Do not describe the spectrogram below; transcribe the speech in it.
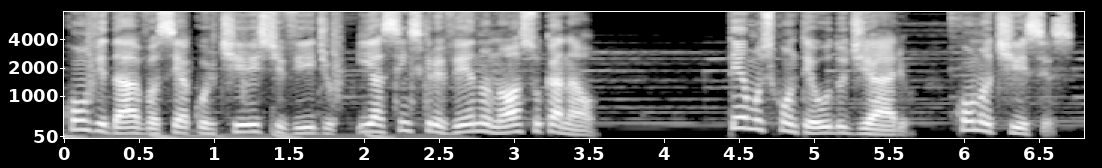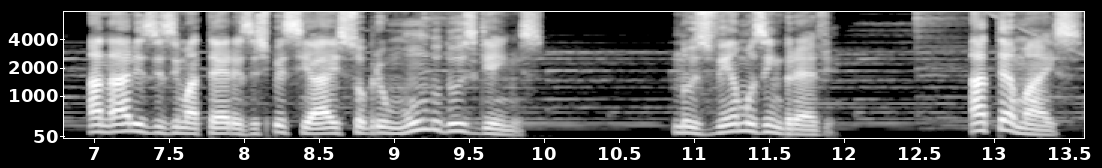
convidar você a curtir este vídeo e a se inscrever no nosso canal. Temos conteúdo diário, com notícias, análises e matérias especiais sobre o mundo dos games. Nos vemos em breve. Até mais!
